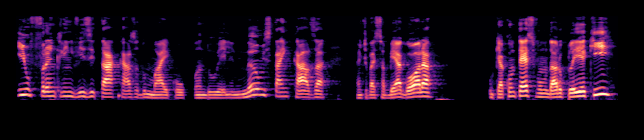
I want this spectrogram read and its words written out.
e o Franklin visitar a casa do Michael quando ele não está em casa? A gente vai saber agora o que acontece. Vamos dar o play aqui.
